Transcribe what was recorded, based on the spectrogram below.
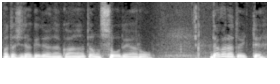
私だけではなくあなたもそうであろう。だからといって、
